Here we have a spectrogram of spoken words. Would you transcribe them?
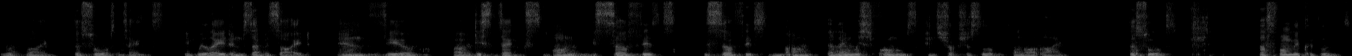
look like the source text if we lay them side by side and feel uh, this text on its surface, the surface, um, the language forms and structures look a lot like the source. That's form equivalence.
